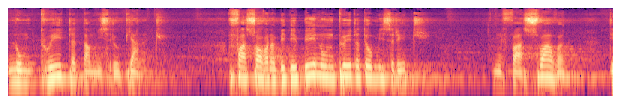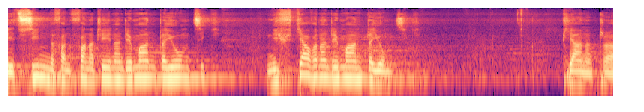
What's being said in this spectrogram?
no mitoetra tamin'izy ireo mpianatra. Fahasoavana be dia be no nitoetra teo amin'izy rehetra. Ny fahasoavana dia tsy inona fa ny fanatrehan'Andriamanitra eo amintsika, ny fitiavan'Andriamanitra eo amintsika. Mpianatra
